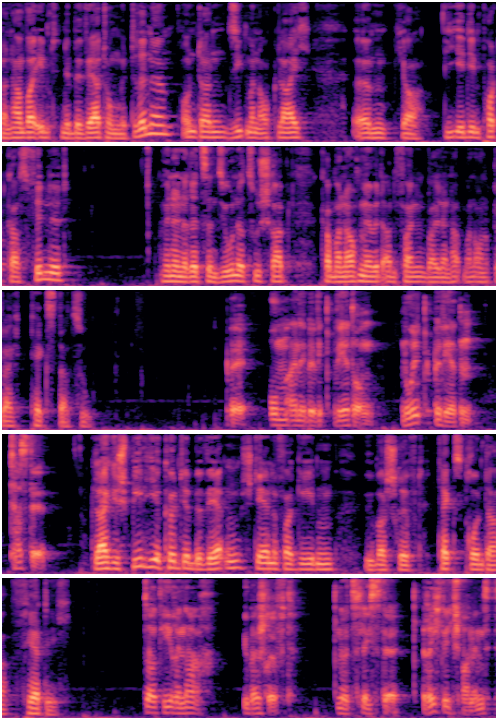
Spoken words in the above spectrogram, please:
Dann haben wir eben eine Bewertung mit drinne und dann sieht man auch gleich, ähm, ja, wie ihr den Podcast findet. Wenn ihr eine Rezension dazu schreibt, kann man auch mehr mit anfangen, weil dann hat man auch noch gleich Text dazu. Um eine Bewertung. Null bewerten. Taste. Gleiches Spiel hier könnt ihr bewerten, Sterne vergeben, Überschrift, Text drunter, fertig. Sortiere nach. Überschrift. Nützlichste. Richtig spannend.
